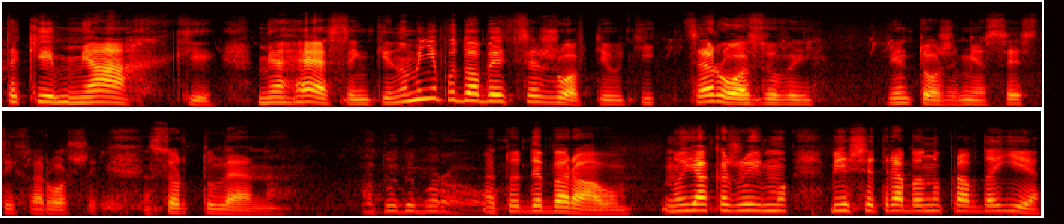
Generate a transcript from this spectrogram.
такі м'які. м'ягесенькі. Ну, мені подобаються жовті. Це розовий. Він теж м'ясистий, хороший. Сорт Тулена. А то де барав. А то дебараум. Ну я кажу йому, більше треба, ну правда, є,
